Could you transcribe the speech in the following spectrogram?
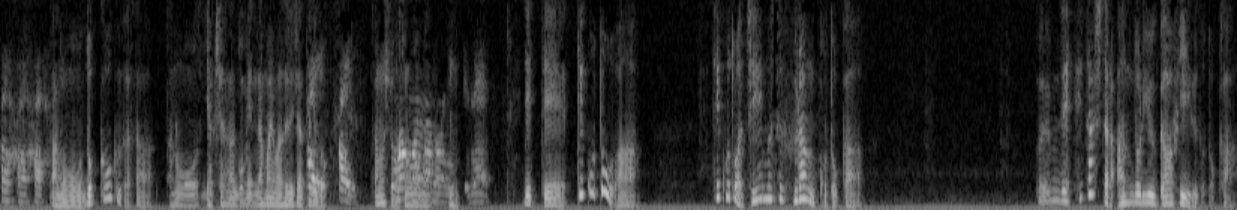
はいはいはいはい。あの、ドッグオークがさ、あの、役者さんごめん、名前忘れちゃったはいけど、はい。あの人がまそのまま、んまなのうん。出て、ってことは、ってことは、ジェームス・フランコとか、うんで、下手したらアンドリュー・ガーフィールドとか、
